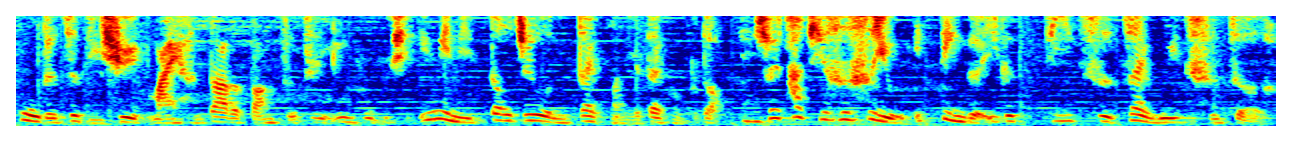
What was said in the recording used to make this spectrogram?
故的自己去买很大的房子，自己应付不起，因为你到最后你贷款也贷款不到，所以它其实是有一定的一个机制在维持着了。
